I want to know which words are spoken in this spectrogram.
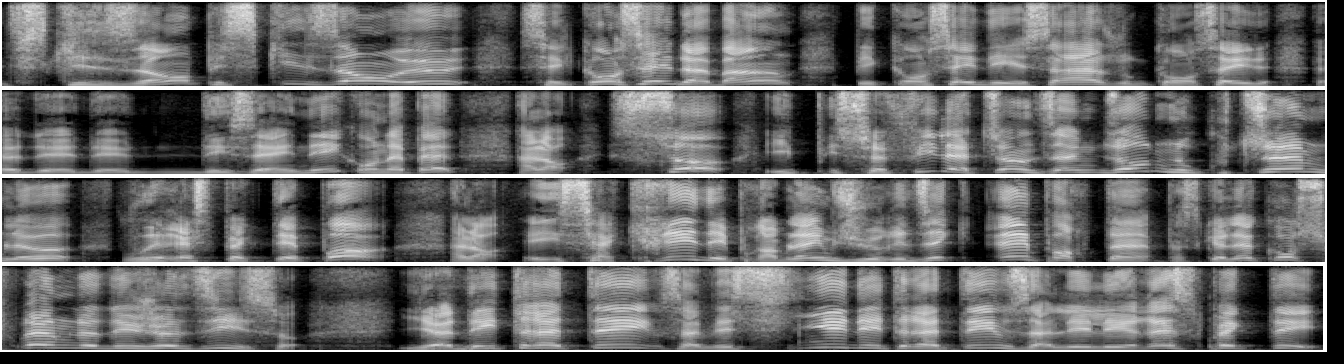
ce qu'ils ont, puis ce qu'ils ont, eux, c'est le conseil de bande, puis le conseil des sages ou le conseil euh, de- de- des aînés qu'on appelle. Alors, ça, ils, ils se fient là-dessus en disant, nous autres, nos coutumes, là, vous les respectez pas. Alors, et ça crée des problèmes juridiques importants, parce que la Cour suprême l'a déjà dit, ça. Il y a des traités, vous avez signé des traités, vous allez les respecter.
